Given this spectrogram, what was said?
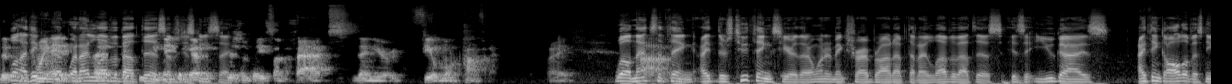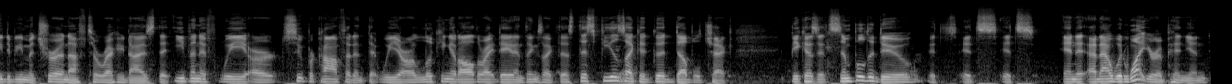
The, well, the I think what I love about this, I was just going to say, based on facts, then you feel more confident, right? Well, and that's um, the thing. I, there's two things here that I wanted to make sure I brought up that I love about this is that you guys I think all of us need to be mature enough to recognize that even if we are super confident that we are looking at all the right data and things like this, this feels like a good double check because it's simple to do. It's it's it's and and I would want your opinion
